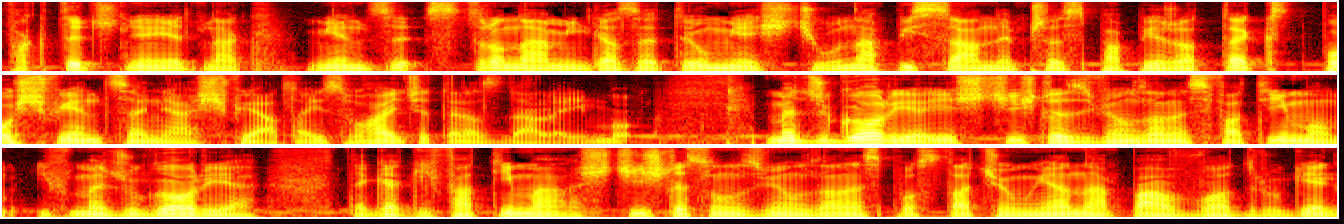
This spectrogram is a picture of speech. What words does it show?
Faktycznie jednak między stronami gazety umieścił napisany przez papieża tekst poświęcenia świata. I słuchajcie teraz dalej, bo Medjugorje jest ściśle związane z Fatimą i w Medjugorje, tak jak i Fatima, ściśle są związane z postacią Jana Pawła II.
